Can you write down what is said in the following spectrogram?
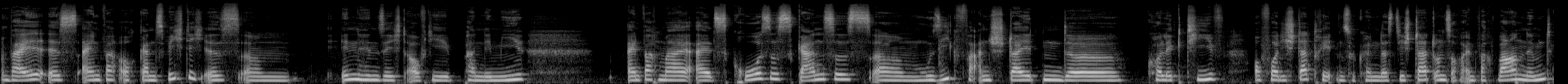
weil es einfach auch ganz wichtig ist, ähm, in Hinsicht auf die Pandemie, einfach mal als großes, ganzes ähm, musikveranstaltende Kollektiv auch vor die Stadt treten zu können, dass die Stadt uns auch einfach wahrnimmt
